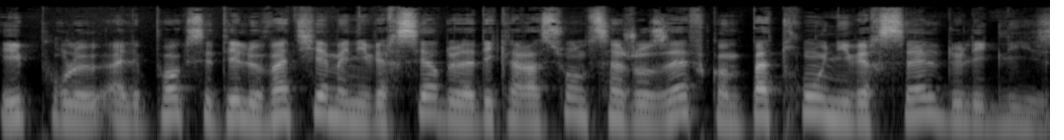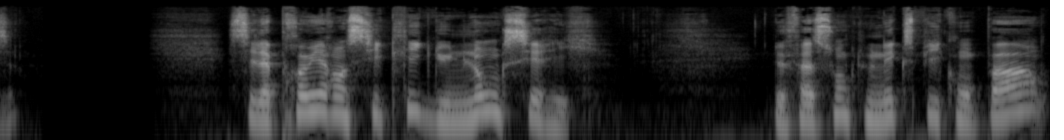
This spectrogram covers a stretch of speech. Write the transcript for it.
et pour le, à l'époque c'était le 20e anniversaire de la déclaration de Saint Joseph comme patron universel de l'Église. C'est la première encyclique d'une longue série. De façon que nous n'expliquons pas,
